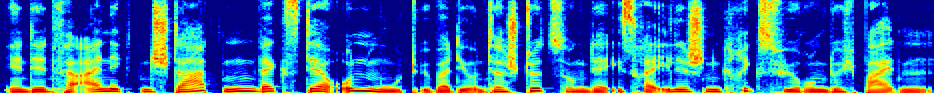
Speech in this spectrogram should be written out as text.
In den Vereinigten Staaten wächst der Unmut über die Unterstützung der israelischen Kriegsführung durch Biden.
